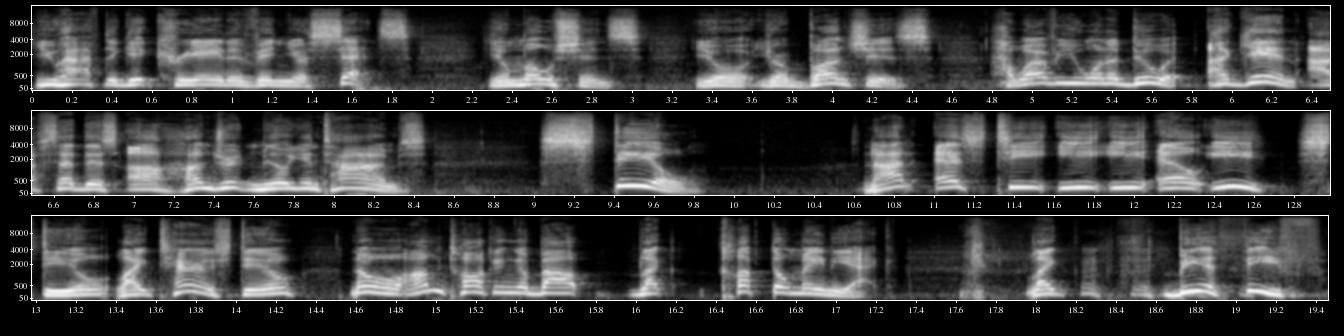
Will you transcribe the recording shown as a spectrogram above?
you have to get creative in your sets, your motions, your your bunches, however you want to do it. Again, I've said this a hundred million times. Steal, not S T E E L E steal, like Terence Steele. No, I'm talking about like kleptomaniac. Like be a thief.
